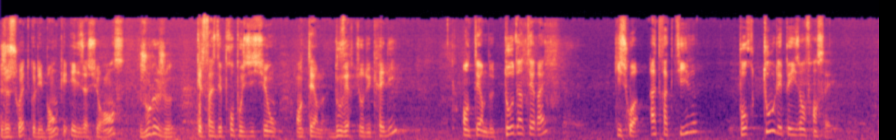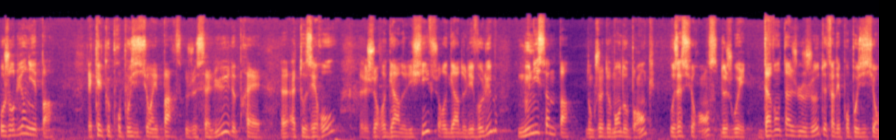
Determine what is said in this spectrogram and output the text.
je souhaite que les banques et les assurances jouent le jeu, qu'elles fassent des propositions en termes d'ouverture du crédit, en termes de taux d'intérêt, qui soient attractives pour tous les paysans français. Aujourd'hui, on n'y est pas. Il y a quelques propositions éparses que je salue, de près euh, à taux zéro. Euh, je regarde les chiffres, je regarde les volumes. Nous n'y sommes pas. Donc je demande aux banques, aux assurances de jouer davantage le jeu, de faire des propositions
